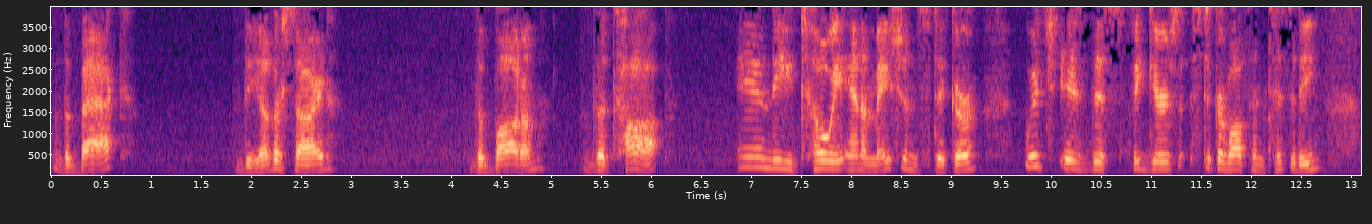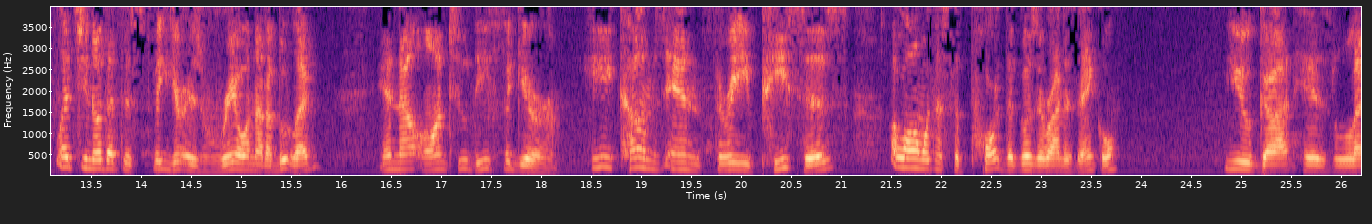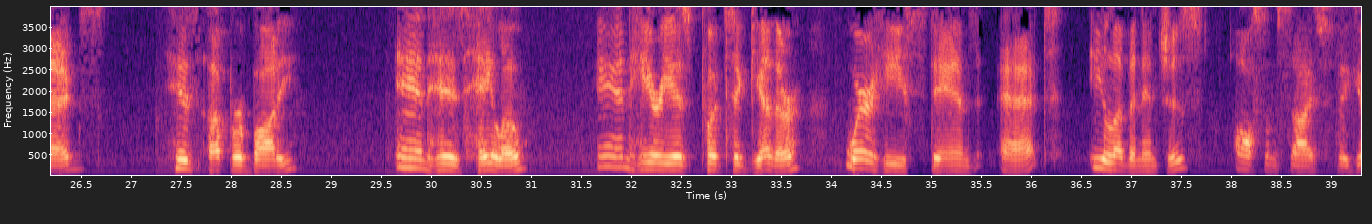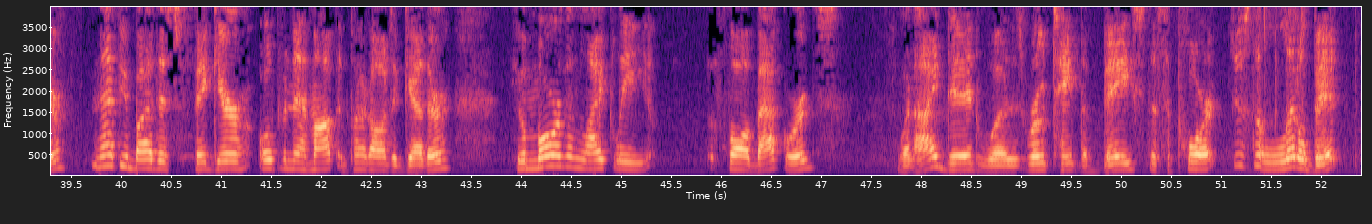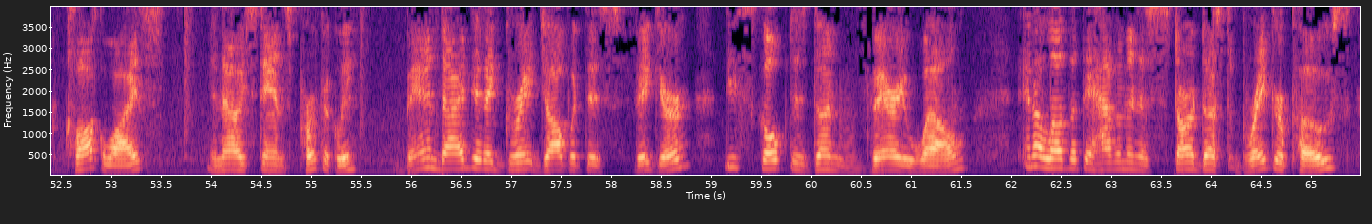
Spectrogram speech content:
the back, the other side, the bottom, the top, and the Toei animation sticker, which is this figure's sticker of authenticity let you know that this figure is real and not a bootleg. And now on to the figure. He comes in three pieces, along with a support that goes around his ankle. You got his legs, his upper body, and his halo. And here he is put together, where he stands at 11 inches. Awesome size figure. Now if you buy this figure, open him up and put it all together, he'll more than likely fall backwards. What I did was rotate the base, the support, just a little bit clockwise, and now he stands perfectly. Bandai did a great job with this figure. The sculpt is done very well. And I love that they have him in his Stardust Breaker pose,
